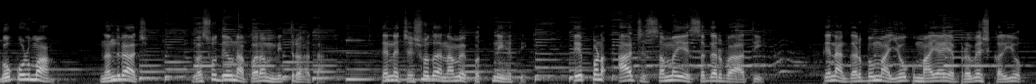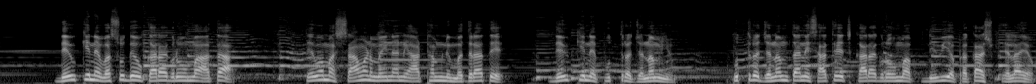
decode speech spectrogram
ગોકુળમાં નંદરાજ વસુદેવના પરમ મિત્ર હતા. તેને જશોદા નામે પત્ની હતી. તે પણ આ જ સમયે સગર્ભા હતી. તેના ગર્ભમાં યોગ માયાએ પ્રવેશ કર્યો. દેવકીને વસુદેવ કારાગૃહમાં હતા. તેવામાં શ્રાવણ મહિનાની આઠમની મધરાતે દેવકીને પુત્ર જન્મ્યો. પુત્ર જન્મતાની સાથે જ કારાગૃહમાં દિવ્ય પ્રકાશ ફેલાયો.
